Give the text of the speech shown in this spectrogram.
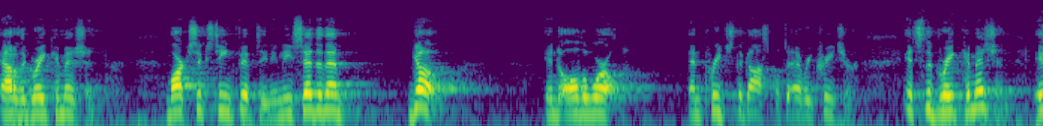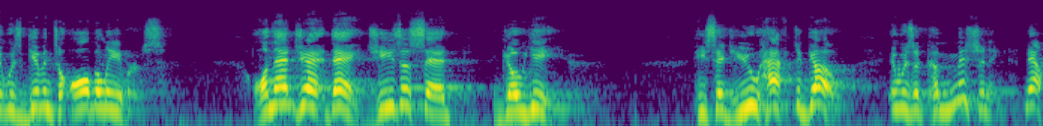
out of the Great Commission. Mark 16, 15. And he said to them, Go into all the world and preach the gospel to every creature. It's the Great Commission. It was given to all believers. On that day, Jesus said, Go ye. He said, You have to go. It was a commissioning. Now,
